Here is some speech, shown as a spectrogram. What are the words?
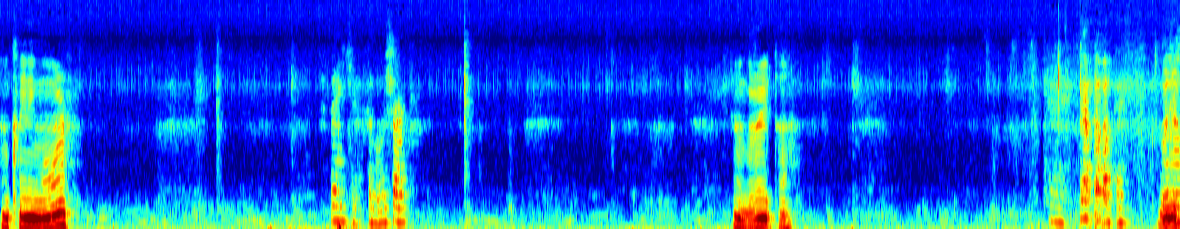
I'm cleaning more. Thank you. Little sharp. Doing great though. Okay. Yeah. Okay. Did you, uh-huh.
